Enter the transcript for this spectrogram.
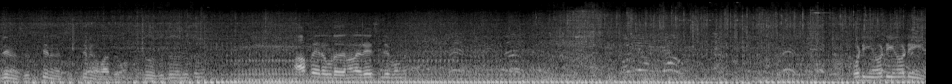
ஓடிங்க சுற்றிடுங்க சுற்றிடுங்க பார்த்துக்கோங்க சுற்றுங்க சுற்றுங்க சுற்றுங்க ஆஃப் ஆயிடக்கூடாது நல்லா ரேஸ்லேயே போங்க. ஓடிங்க ஓடிங்க ஓடிங்க.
